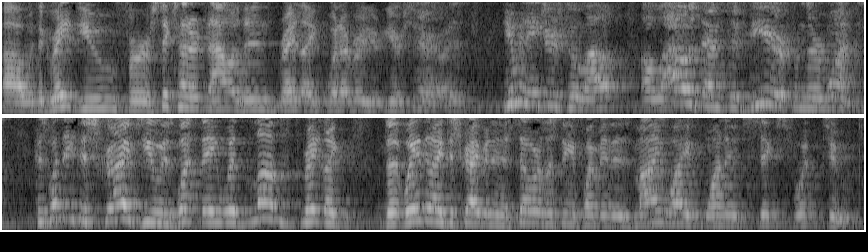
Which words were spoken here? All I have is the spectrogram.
uh, with a great view for six hundred thousand, right? Like whatever your, your scenario is. Human nature is to allow allows them to veer from their wants because what they describe to you is what they would love, right? Like the way that I describe it in a seller listing appointment is my wife wanted six foot two.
